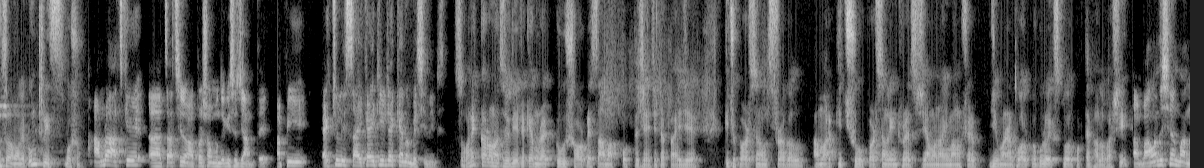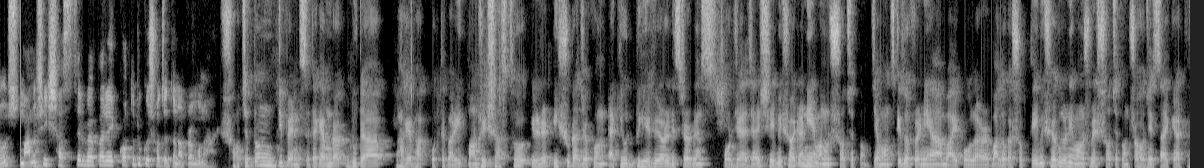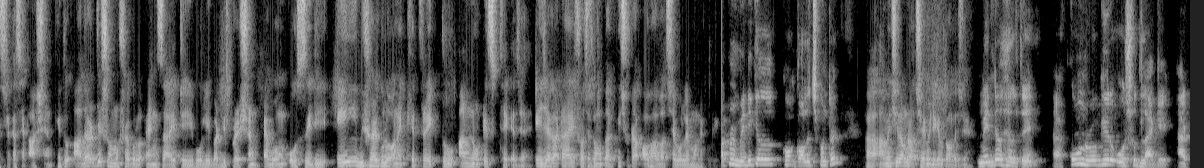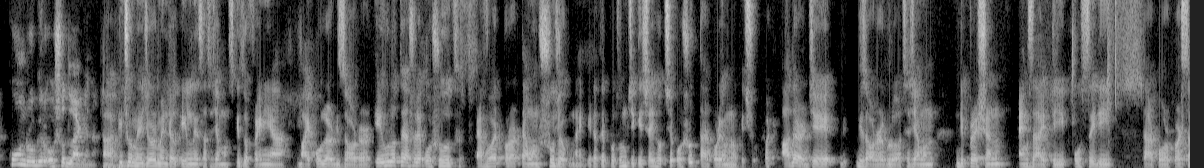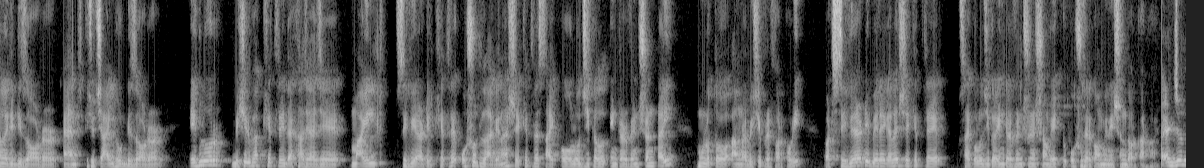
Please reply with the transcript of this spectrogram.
আসসালামু আলাইকুম প্লিজ বসুন। আমরা আজকে চাচ্ছিলাম আপনার সম্বন্ধে কিছু জানতে। আপনি অ্যাকচুয়ালি সাইকাইট্রিটা কেন বেছে নিন সো অনেক কারণ আছে যদি এটাকে আমরা একটু শর্টে সাম আপ করতে চাই যেটা পাই যে কিছু পার্সোনাল স্ট্রাগল আমার কিছু পার্সোনাল ইন্টারেস্ট যেমন আমি মানুষের জীবনের গল্পগুলো এক্সপ্লোর করতে ভালোবাসি। আর বাংলাদেশের মানুষ মানসিক স্বাস্থ্যের ব্যাপারে কতটুকু সচেতন আপনার মনে হয়? সচেতন ডিপেন্ডস এটাকে আমরা দুটা ভাগে ভাগ করতে পারি। মানসিক স্বাস্থ্য রিলেটেড ইস্যুটা যখন অ্যাকিউট বিহেভিয়ারাল ডিস্টারবেন্স পর্যায়ে যায় সেই বিষয়টা নিয়ে মানুষ সচেতন। যেমন স্কিজোফ্রেনিয়া বাইপোলার বাদকাশক্তি এই বিষয়গুলো নিয়ে মানুষ বেশ সচেতন সহজেই সাইকিয়াট্রিস্টের কাছে আসেন। কিন্তু আদার যে সমস্যাগুলো অ্যাংজাইটি বলি বা ডিপ্রেশন এবং ওসিডি এই বিষয়গুলো অনেক ক্ষেত্রে একটু আননোটিস থেকে যায়। এই জায়গাটায় সচেতনতার কিছুটা অভাব আছে বলে মনে করি। আপনার মেডিকেল কলেজ কোনটা? আমি ছিলাম রাজশাহী মেডিকেল কলেজে মেন্টাল হেলথে কোন রোগের ওষুধ লাগে আর কোন রোগের ওষুধ লাগে না? কিছু মেজর মেন্টাল ইলনেস আছে, যেমন স্কিজোফ্রেনিয়া বাইপোলার ডিসঅর্ডার এগুলোতে আসলে ওষুধ অ্যাভয়েড করার তেমন সুযোগ নাই। এটাতে প্রথম চিকিৎসাই হচ্ছে ওষুধ, তারপরে অন্য কিছু। বাট আদার যে ডিসঅর্ডারগুলো আছে, যেমন ডিপ্রেশন অ্যাংজাইটি ওসিডি তারপর পার্সোনালিটি ডিসঅর্ডার অ্যান্ড কিছু চাইল্ডহুড ডিসঅর্ডার এগুলোর বেশিরভাগ ক্ষেত্রেই দেখা যায় যে মাইল্ড সিভিয়ারিটির ক্ষেত্রে ওষুধ লাগে না সেক্ষেত্রে সাইকোলজিক্যাল ইন্টারভেনশনটাই মূলত আমরা বেশি প্রেফার করি। বাট সিভিয়ারিটি বেড়ে গেলে সেক্ষেত্রে সাইকোলজিক্যাল ইন্টারভেনশনের সঙ্গে একটু ওষুধের কম্বিনেশন দরকার হয়। একজন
